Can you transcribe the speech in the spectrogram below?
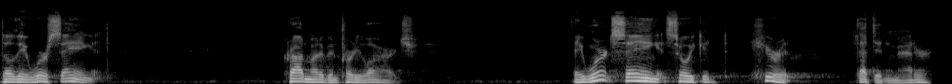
though they were saying it crowd might have been pretty large. They weren't saying it so he could hear it. That didn't matter.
